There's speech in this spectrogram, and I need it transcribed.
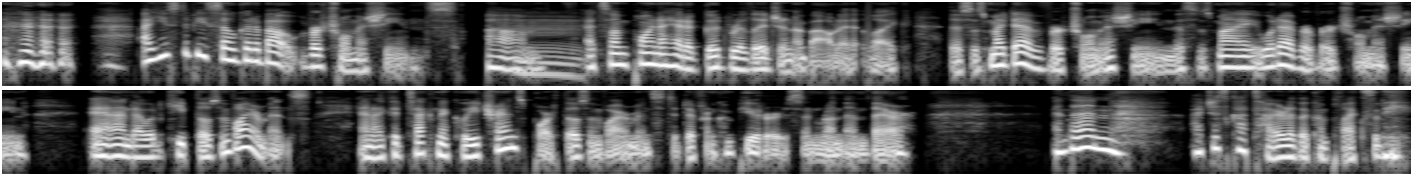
I, I, used to be so good about virtual machines. Um, mm. At some point, I had a good religion about it. Like, this is my dev virtual machine. This is my whatever virtual machine and I would keep those environments. And I could technically transport those environments to different computers and run them there. And then I just got tired of the complexity.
